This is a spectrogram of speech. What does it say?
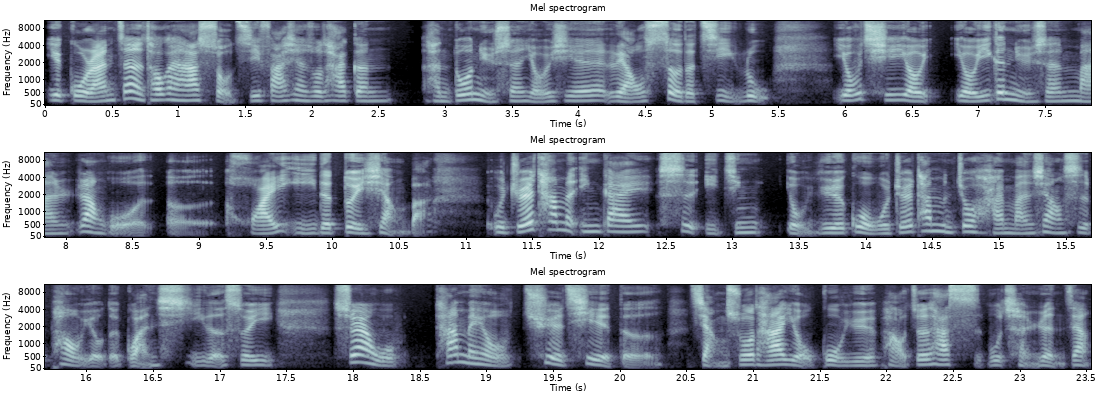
也果然真的偷看他手机，发现说他跟。很多女生有一些聊色的记录，尤其有有一个女生蛮让我呃怀疑的对象吧。我觉得他们应该是已经有约过，我觉得他们就还蛮像是炮友的关系了。所以虽然我。他没有确切的讲说他有过约炮，就是他死不承认这样。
